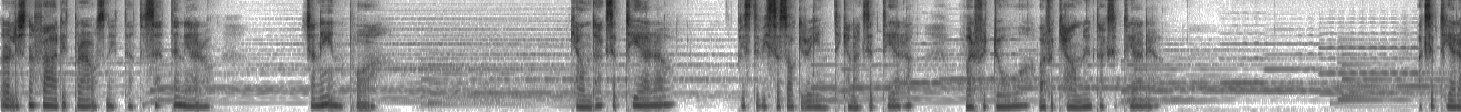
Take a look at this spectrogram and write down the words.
när du har lyssnat färdigt på det här avsnittet och sätt dig ner och känn in på Kan du acceptera? Finns det vissa saker du inte kan acceptera? Varför då? Varför kan du inte acceptera det? Acceptera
